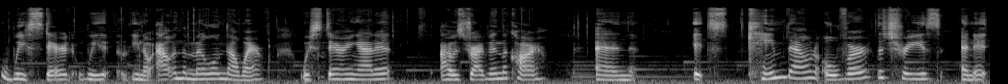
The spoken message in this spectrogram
we stared we you know out in the middle of nowhere we're staring at it. I was driving the car and it came down over the trees and it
